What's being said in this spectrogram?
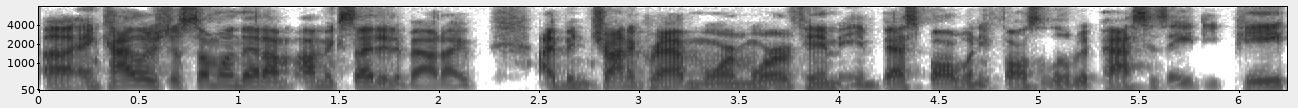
uh, and Kyler is just someone that I'm, I'm excited about. I've I've been trying to grab more and more of him in best ball when he falls a little bit past his ADP.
